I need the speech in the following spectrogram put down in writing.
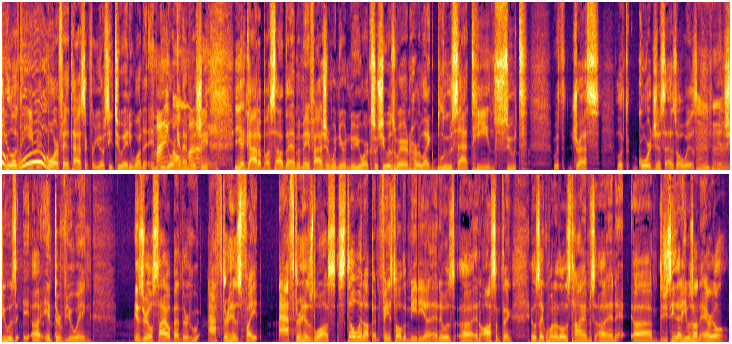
she looked woo. even more fantastic for UFC 281 in My, New York oh and. MSG. You gotta bust out the MMA fashion when you're in New York. So she was wearing her like blue sateen suit with dress, looked gorgeous as always, and she was uh, interviewing Israel Stylebender, who after his fight, after his loss, still went up and faced all the media, and it was uh, an awesome thing. It was like one of those times. Uh, and um, did you see that he was on Ariel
